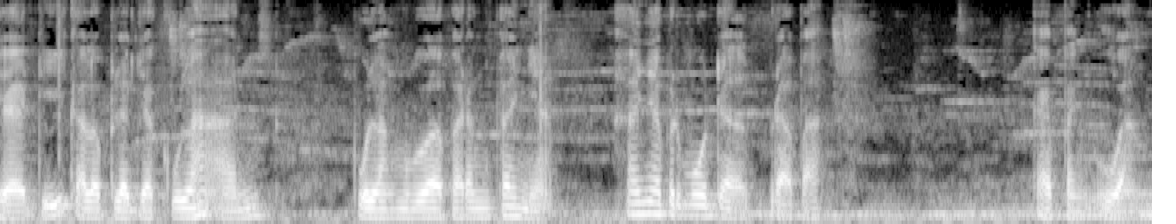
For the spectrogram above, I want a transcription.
Jadi kalau belanja kulaan, pulang membawa barang banyak, hanya bermodal berapa kepeng uang.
